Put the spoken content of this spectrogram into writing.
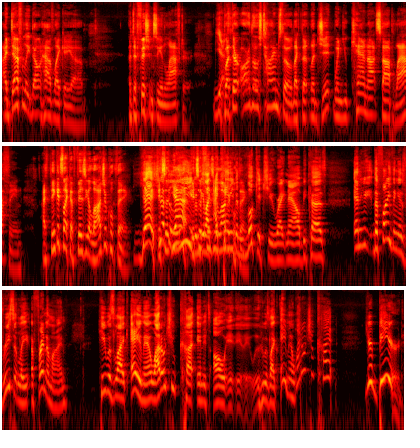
I definitely don't have like a uh, a deficiency in laughter. Yes. But there are those times though, like that legit when you cannot stop laughing. I think it's like a physiological thing. Yes, you It's have a- to yeah, leave and be like, I can't even thing. look at you right now because. And you- the funny thing is, recently, a friend of mine, he was like, "Hey, man, why don't you cut?" And it's all. It, it, it- he was like, "Hey, man, why don't you cut your beard?"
